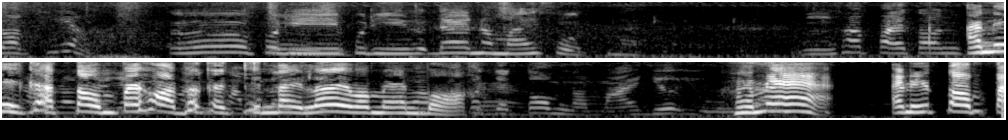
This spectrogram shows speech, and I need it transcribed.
รอบเที่ยง เออพอดีพอดีได้หน่อไม้สดนะอืมถ้าไปตอนอันนี้ก็ต้มไปหอดเพื่อก็กินได้เลยว่าแมนบอกก็จะต้มหน่อไม้เยอะอยู่เฮ้ยแม่ อันนี้ต้มไป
